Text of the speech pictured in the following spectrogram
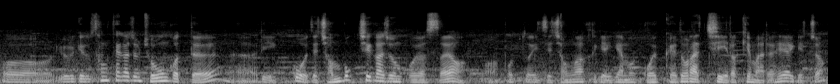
어 이렇게 상태가 좀 좋은 것들이 있고 이제 전복치가 좀 보였어요. 어, 보통 이제 정확하게 얘기하면 궤도라치 이렇게 말을 해야겠죠.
